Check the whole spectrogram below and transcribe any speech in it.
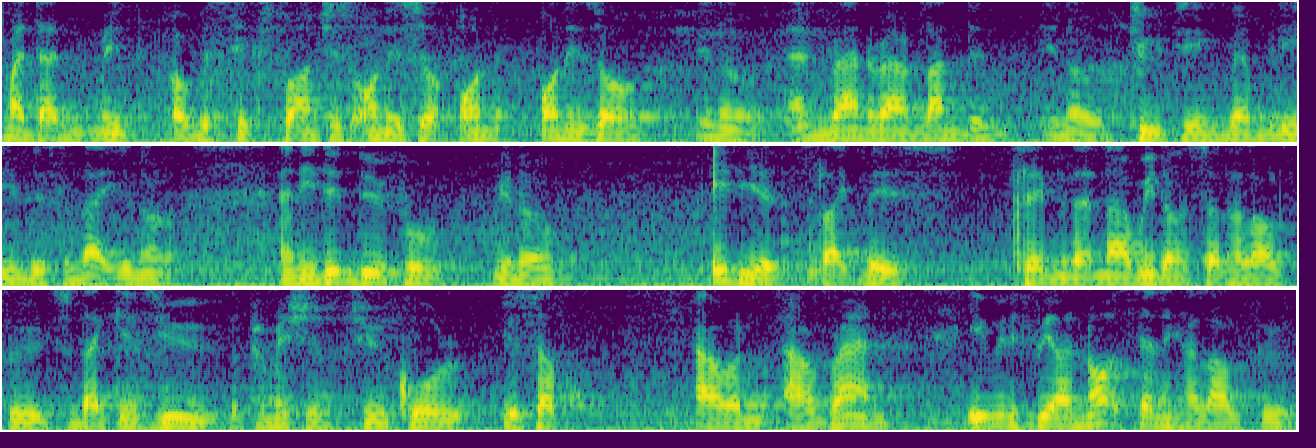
My dad made over six branches on his on on his own you know and ran around london you know tooting wembley this and that you know. And he didn't do it for you know idiots like this claiming that now we don't sell halal food. So that gives you the permission to call yourself our our brand. Even if we are not selling halal food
